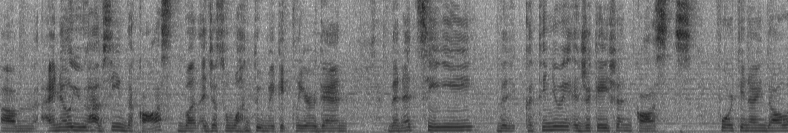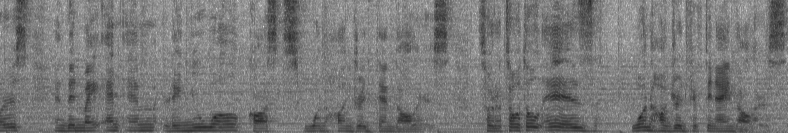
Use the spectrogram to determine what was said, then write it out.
um, I know you have seen the cost, but I just want to make it clear again. The NetCE, the continuing education costs $49 and then my NM renewal costs $110. So the total is $159.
